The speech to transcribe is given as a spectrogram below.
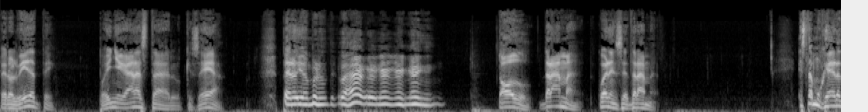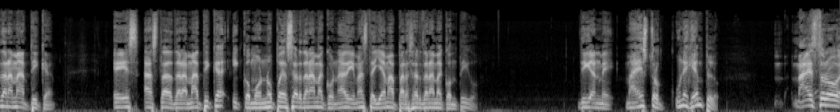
Pero olvídate. Pueden llegar hasta lo que sea. Pero yo... Todo. Drama. Acuérdense, drama. Esta mujer dramática es hasta dramática y como no puede hacer drama con nadie más, te llama para hacer drama contigo. Díganme, maestro, un ejemplo. Maestro,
